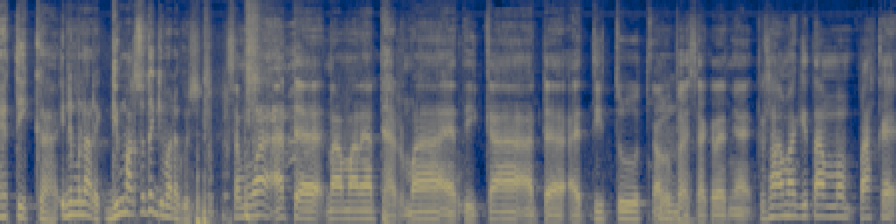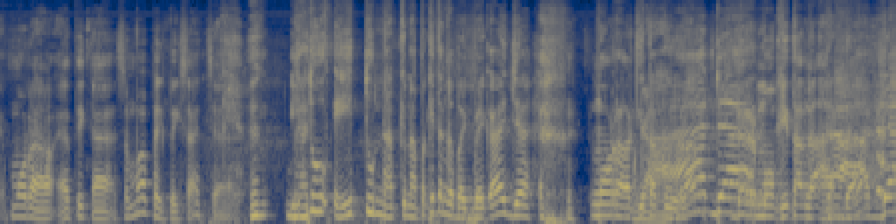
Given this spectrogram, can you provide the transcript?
Etika, ini menarik. Gim maksudnya gimana Gus? Semua ada namanya dharma, etika, ada attitude kalau bahasa kerennya. Selama kita memakai moral, etika, semua baik-baik saja. Itu eh, itu Nat, kenapa kita nggak baik-baik aja? Moral kita Nggak kurang, ada. dermo kita nggak ada, ada.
